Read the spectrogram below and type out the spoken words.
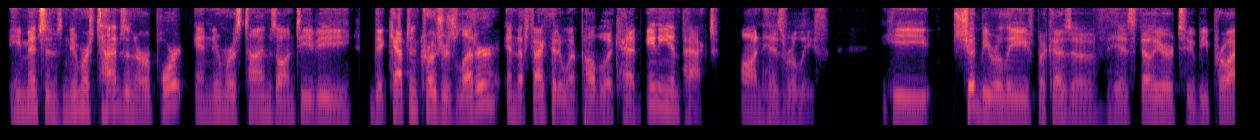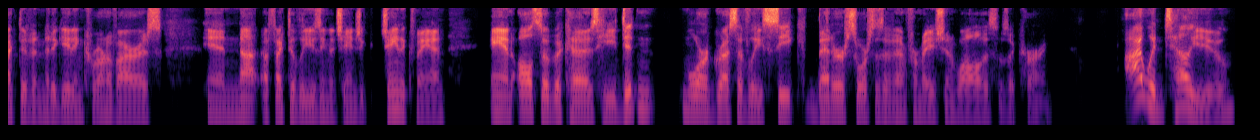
He mentions numerous times in the report and numerous times on TV that Captain Crozier's letter and the fact that it went public had any impact on his relief. He should be relieved because of his failure to be proactive in mitigating coronavirus and not effectively using the chain, chain of command, and also because he didn't more aggressively seek better sources of information while this was occurring. I would tell you,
